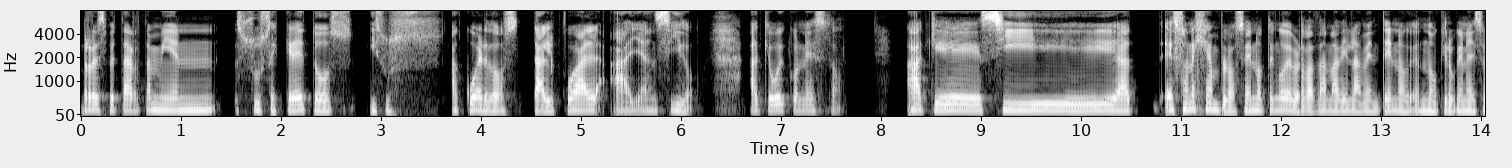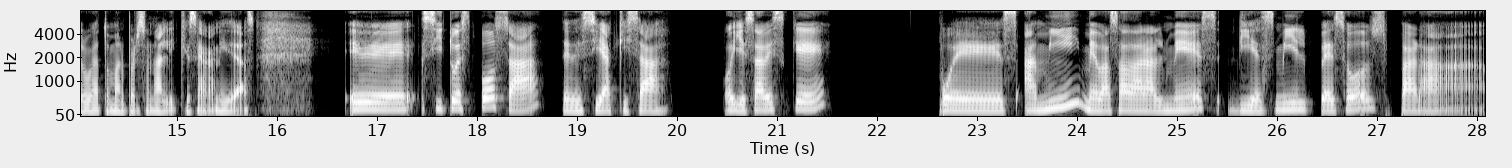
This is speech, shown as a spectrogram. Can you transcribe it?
respetar también sus secretos y sus acuerdos tal cual hayan sido. ¿A qué voy con esto? A que si son ejemplos, ¿eh? no tengo de verdad a nadie en la mente, no, no quiero que nadie se lo vaya a tomar personal y que se hagan ideas. Eh, si tu esposa te decía quizá, oye, ¿sabes qué? Pues a mí me vas a dar al mes 10 mil pesos para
